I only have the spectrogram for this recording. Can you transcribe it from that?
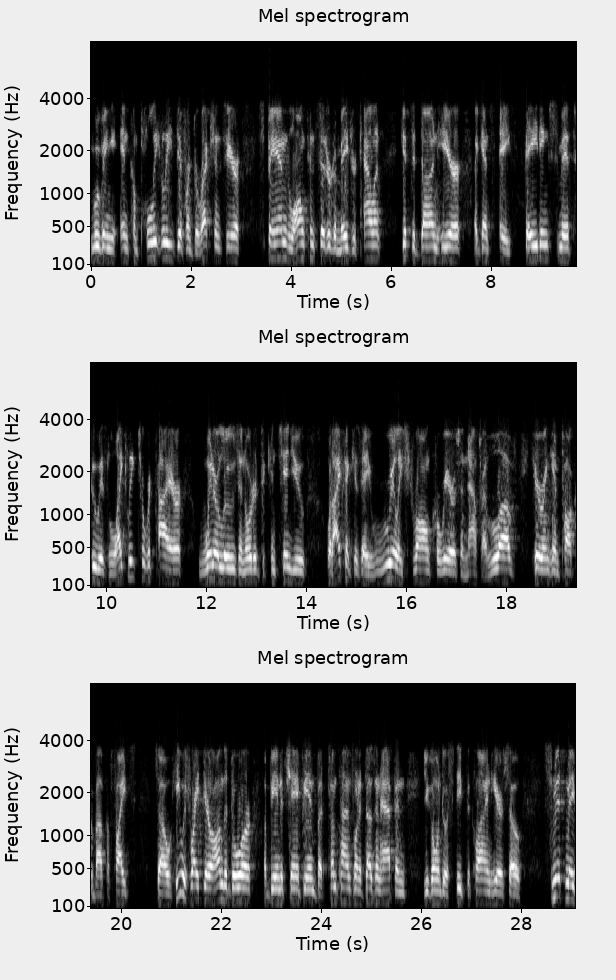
moving in completely different directions here. Spann, long considered a major talent, gets it done here against a fading Smith who is likely to retire, win or lose, in order to continue what I think is a really strong career as an announcer. I love hearing him talk about the fights. So he was right there on the door of being a champion, but sometimes when it doesn't happen, you go into a steep decline here. So Smith may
